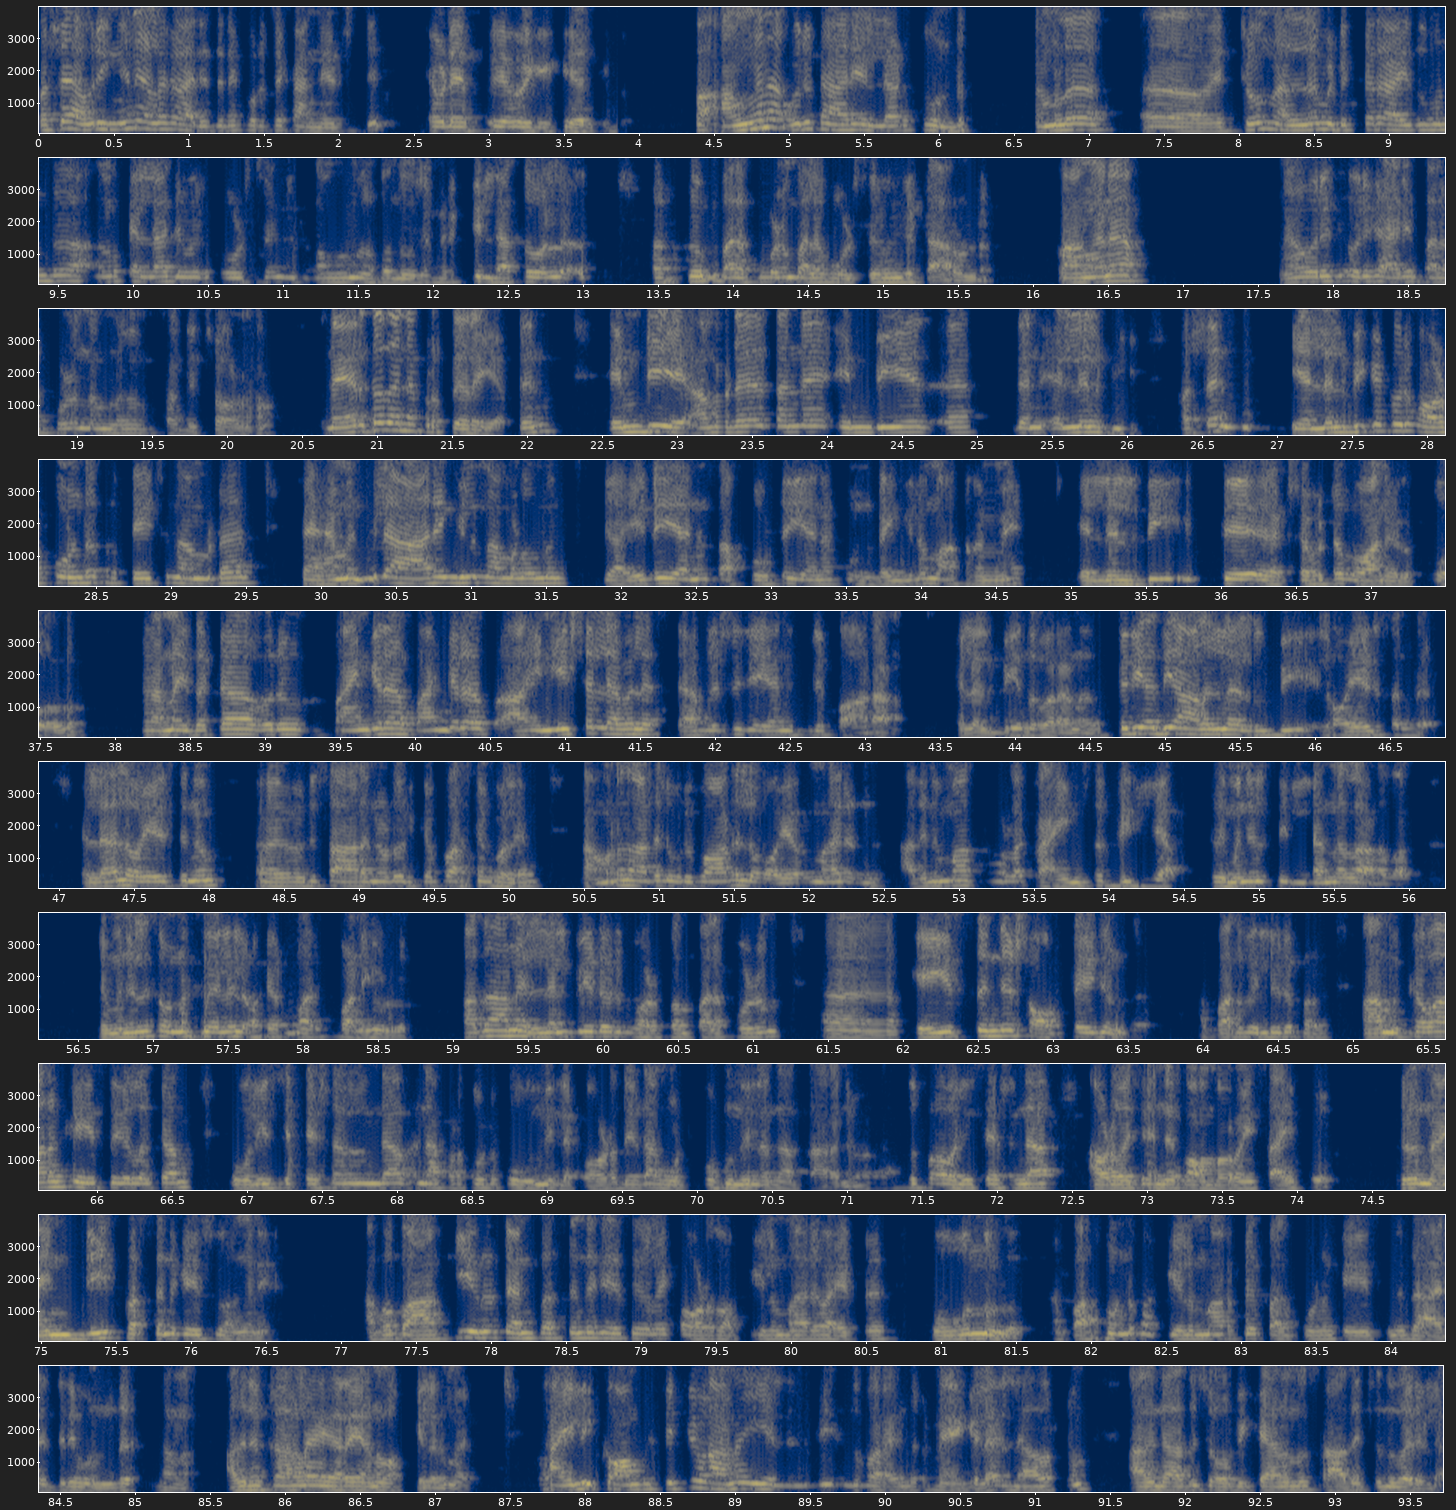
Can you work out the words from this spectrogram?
പക്ഷെ അവർ ഇങ്ങനെയുള്ള കാര്യത്തിനെ കുറിച്ചൊക്കെ അന്വേഷിച്ച് എവിടെ കയറി. അപ്പൊ അങ്ങനെ ഒരു കാര്യം എല്ലായിടത്തും ഉണ്ട്. നമ്മൾ ഏറ്റവും നല്ല മിടുക്കരായതുകൊണ്ട് നമുക്ക് എല്ലാ ജോലി കോഴ്സും കിട്ടണമെന്ന് നിർബന്ധമില്ല. മിടുക്കില്ലാത്തവർക്കും പലപ്പോഴും പല കോഴ്സുകളും കിട്ടാറുണ്ട്. അപ്പൊ അങ്ങനെ ആ ഒരു ഒരു കാര്യം പലപ്പോഴും നമ്മൾ ശ്രദ്ധിച്ചോളണം. നേരത്തെ തന്നെ പ്രിപ്പയർ ചെയ്യാം. ദെൻ എം ബി എ അവിടെ തന്നെ M B A L L B പക്ഷെ എൽ എൽ ബിക്കൊക്കെ ഒരു കുഴപ്പമുണ്ട്. പ്രത്യേകിച്ച് നമ്മുടെ ഫാമിലിയിൽ ആരെങ്കിലും നമ്മളൊന്ന് ഗൈഡ് ചെയ്യാനും സപ്പോർട്ട് ചെയ്യാനൊക്കെ ഉണ്ടെങ്കിലും മാത്രമേ എൽ എൽ ബി രക്ഷപ്പെട്ട് പോകാൻ എളുപ്പമുള്ളൂ. കാരണം ഇതൊക്കെ ഒരു ഭയങ്കര ഭയങ്കര ഇനീഷ്യൽ ലെവൽ എസ്റ്റാബ്ലിഷ് ചെയ്യാൻ ഇത്തിരി പാടാണ് എൽ എൽ ബി എന്ന് പറയുന്നത്. ഒത്തിരി അധികം ആളുകൾ എൽ ബി ലോയേഴ്സ് ഉണ്ട്. എല്ലാ ലോയേഴ്സിനും ഒരു സാറിനോട് ഒരിക്കൽ പറഞ്ഞ പോലെ നമ്മുടെ നാട്ടിൽ ഒരുപാട് ലോയർമാരുണ്ട് അതിന് മാത്രമുള്ള ക്രൈംസ് ഇല്ല. ക്രിമിനൽസ് ഇല്ല എന്നുള്ളതാണ് പറഞ്ഞത്. ക്രിമിനൽസ് ഉണ്ടെങ്കിലേ ലോയർമാർക്ക് പണിയുള്ളൂ. അതാണ് എൽ എൽ ബിയുടെ ഒരു കുഴപ്പം. പലപ്പോഴും കേസിന്റെ ഷോർട്ടേജ് ഉണ്ട്. അപ്പൊ അത് വലിയൊരു ആ മിക്കവാറും കേസുകളൊക്കെ പോലീസ് സ്റ്റേഷനിന്റെ അപ്പുറത്തോട്ട് പോകുന്നില്ല. കോടതിയുടെ അങ്ങോട്ട് പോകുന്നില്ല എന്നാ സാറിന് പറയുന്നത്. അതിപ്പോ പോലീസ് സ്റ്റേഷന്റെ അവിടെ വെച്ച് തന്നെ കോംപ്രമൈസ് ആയി പോകും. ഒരു നയന്റി പെർസെന്റ് കേസും അങ്ങനെ അപ്പൊ ബാക്കി ഒരു ടെൻ പെർസെന്റ് കേസുകളെ കോടതി വക്കീലന്മാരുമായിട്ട് പോകുന്നുള്ളൂ. അപ്പൊ അതുകൊണ്ട് വക്കീലന്മാർക്ക് പലപ്പോഴും കേസിന് ദാരിദ്ര്യം ഉണ്ട് എന്നാണ് അതിനേക്കാളേറെയാണ് വക്കീലന്മാർ ഹൈലി കോമ്പറ്റീറ്റീവ് ആണ് ഈ എൽ എൽ ബി എന്ന് പറയുന്ന ഒരു മേഖല. എല്ലാവർക്കും അതിന്റെ അത് ശോഭിക്കാനൊന്നും സാധിച്ചെന്ന് വരില്ല.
